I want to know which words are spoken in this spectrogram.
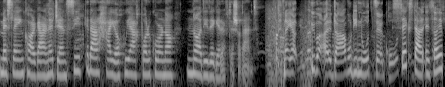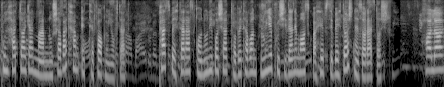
مثل این کارگران جنسی که در حیاهوی اخبار کرونا نادیده گرفته شدند. سکس در ازای پول حتی اگر ممنوع شود هم اتفاق می افتد. پس بهتر از قانونی باشد تا بتوان روی پوشیدن ماسک و حفظ بهداشت نظارت داشت. حالا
